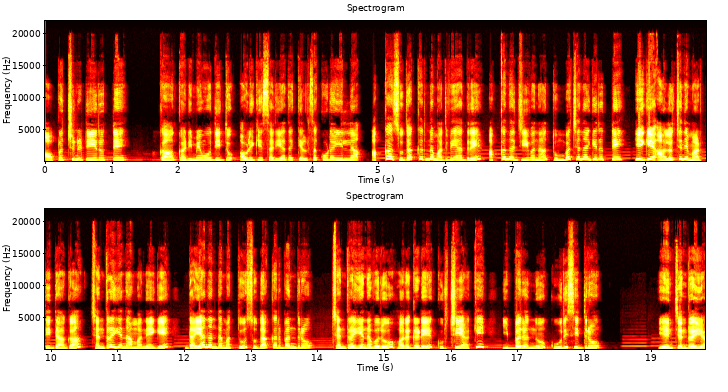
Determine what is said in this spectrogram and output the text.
ಆಪರ್ಚುನಿಟಿ ಇರುತ್ತೆ. ಅಕ್ಕ ಕಡಿಮೆ ಓದಿದ್ದು, ಅವಳಿಗೆ ಸರಿಯಾದ ಕೆಲಸ ಕೂಡ ಇಲ್ಲ. ಅಕ್ಕ ಸುಧಾಕರ್ನ ಮದ್ವೆ ಆದ್ರೆ ಅಕ್ಕನ ಜೀವನ ತುಂಬಾ ಚೆನ್ನಾಗಿರುತ್ತೆ. ಹೀಗೆ ಆಲೋಚನೆ ಮಾಡ್ತಿದ್ದಾಗ ಚಂದ್ರಯ್ಯನ ಮನೆಗೆ ದಯಾನಂದ ಮತ್ತು ಸುಧಾಕರ್ ಬಂದ್ರು. ಚಂದ್ರಯ್ಯನವರು ಹೊರಗಡೆ ಕುರ್ಚಿ ಹಾಕಿ ಇಬ್ಬರನ್ನು ಕೂರಿಸಿದ್ರು. ಏನ್ ಚಂದ್ರಯ್ಯ?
